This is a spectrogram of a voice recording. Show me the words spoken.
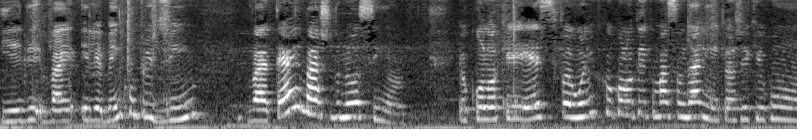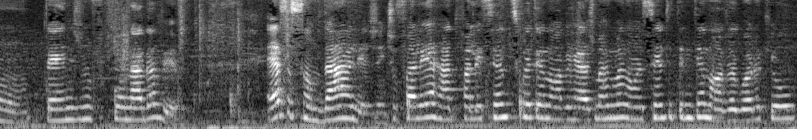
E ele vai, ele é bem compridinho, vai até embaixo do meu ossinho, ó. Eu coloquei esse, foi o único que eu coloquei com uma sandalinha, que eu achei que com tênis não ficou nada a ver. Essa sandália, gente, eu falei errado, falei 159 reais, mas não é não, é 139, agora que eu,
